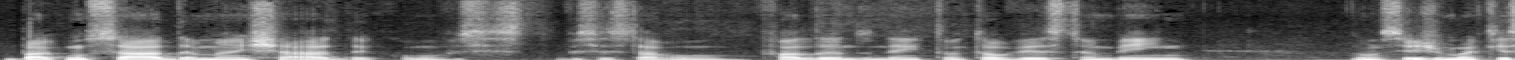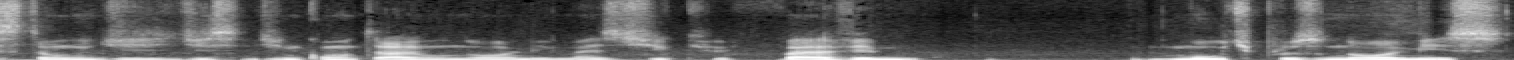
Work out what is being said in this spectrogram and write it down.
bagunçada, manchada, como vocês, vocês estavam falando, né? Então talvez também não seja uma questão de, de, de, encontrar um nome, mas de que vai haver múltiplos nomes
